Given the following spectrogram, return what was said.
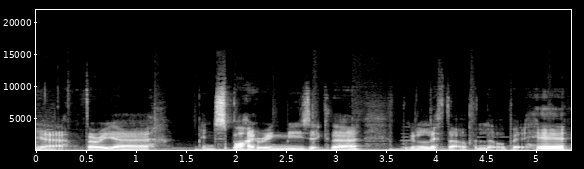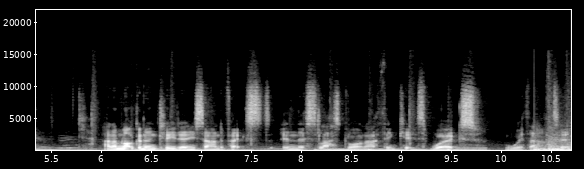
yeah, very uh, inspiring music there. We're going to lift that up a little bit here. And I'm not going to include any sound effects in this last one. I think it works without it.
